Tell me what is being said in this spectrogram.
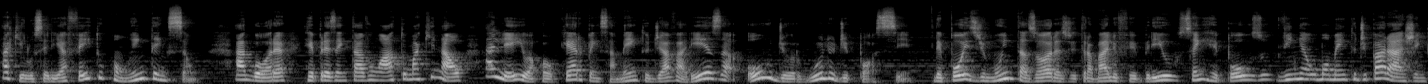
aquilo seria feito com intenção agora representava um ato maquinal, alheio a qualquer pensamento de avareza ou de orgulho de posse. Depois de muitas horas de trabalho febril, sem repouso, vinha o momento de paragem,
